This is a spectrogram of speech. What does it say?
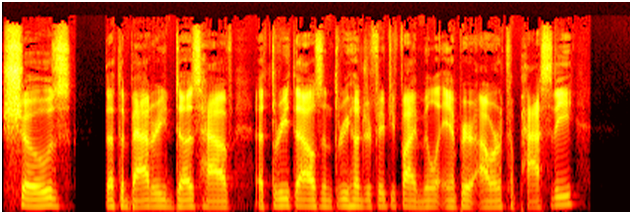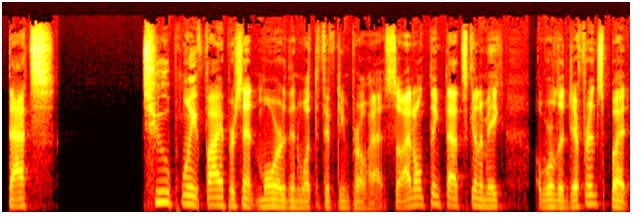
shows that the battery does have a 3355 milliampere hour capacity. That's 2.5% more than what the 15 Pro has. So I don't think that's going to make a world of difference, but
